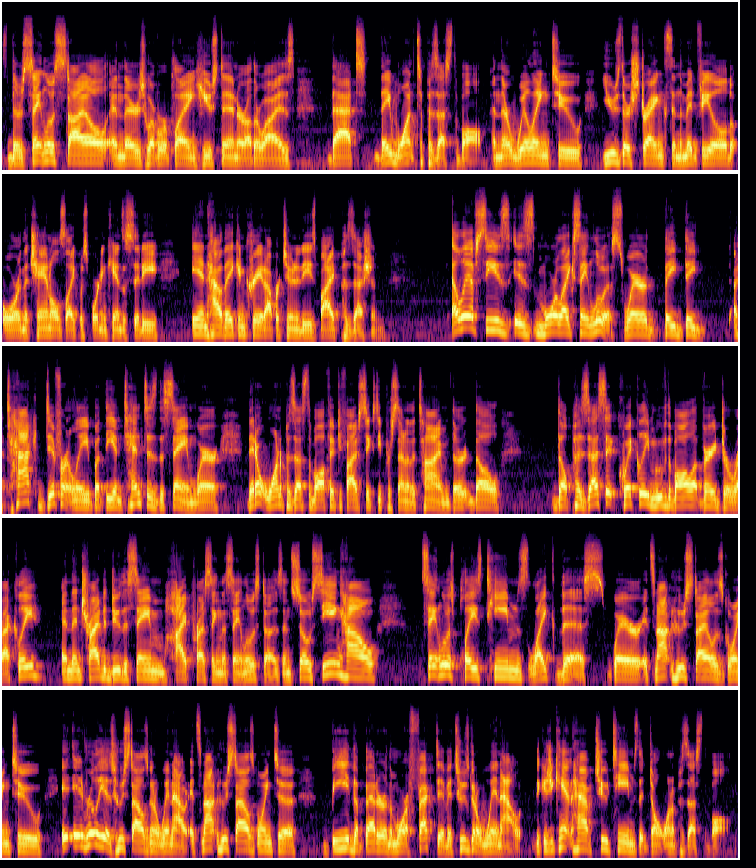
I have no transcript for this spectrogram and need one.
there's St. Louis style and there's whoever we're playing, Houston or otherwise, that they want to possess the ball and they're willing to use their strengths in the midfield or in the channels like with Sporting Kansas City in how they can create opportunities by possession. LAFC is, is more like St. Louis, where they they attack differently, but the intent is the same, where they don't want to possess the ball 55, 60% of the time. They're, they'll they'll possess it quickly, move the ball up very directly, and then try to do the same high pressing that St. Louis does. And so seeing how St. Louis plays teams like this, where it's not whose style is going to, it, it really is whose style is going to win out. It's not whose style is going to be the better, and the more effective. It's who's going to win out because you can't have two teams that don't want to possess the ball.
